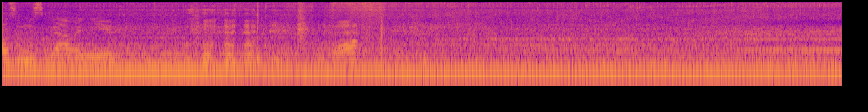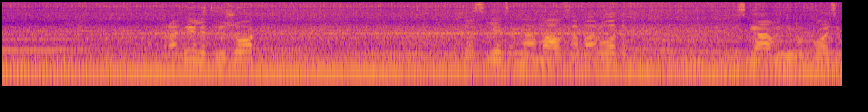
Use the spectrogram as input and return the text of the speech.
выходим из гавани. Да? Прогрели движок. Сейчас едем на малых оборотах. Из гавани выходим.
